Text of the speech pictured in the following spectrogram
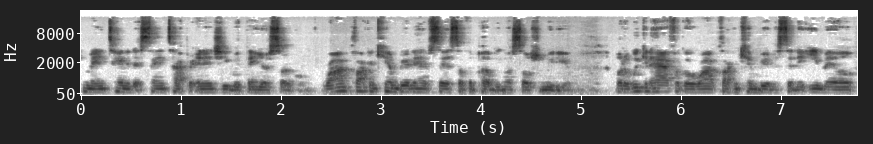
maintaining the same type of energy within your circle. Ron Clark and Kim Bearden have said something public on social media. But a week and a half ago, Ron Clark and Kim Bearden sent an email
